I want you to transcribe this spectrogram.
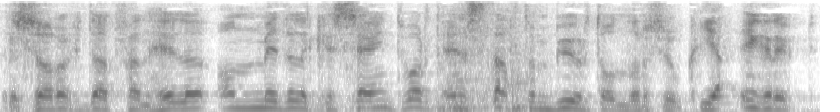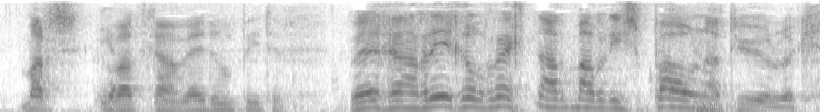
Zorg dat Van Hille onmiddellijk geseind wordt en start een buurtonderzoek. Ja. Ingerukt, mars. Wat gaan wij doen, Pieter? Wij gaan regelrecht naar Marlies Pauw natuurlijk.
